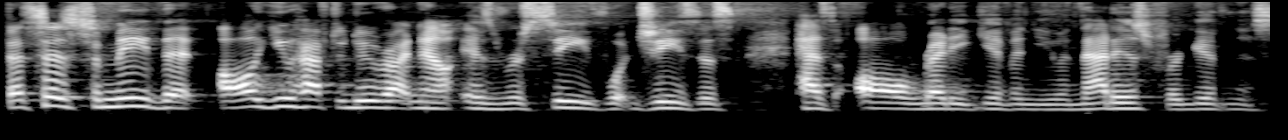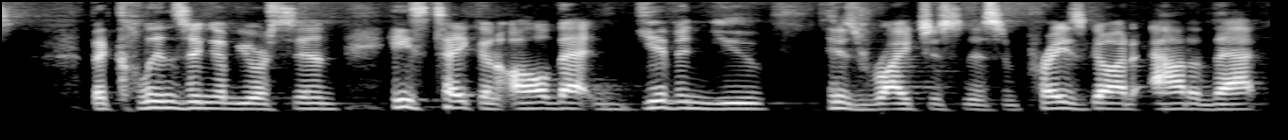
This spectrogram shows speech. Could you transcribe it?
That says to me that all you have to do right now is receive what Jesus has already given you, and that is forgiveness the cleansing of your sin. He's taken all that and given you his righteousness. And praise God, out of that,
